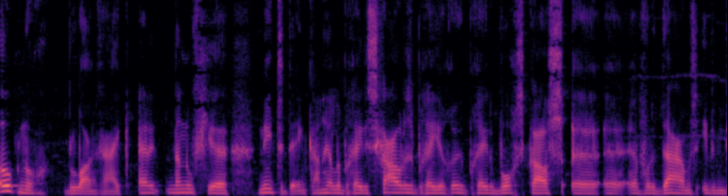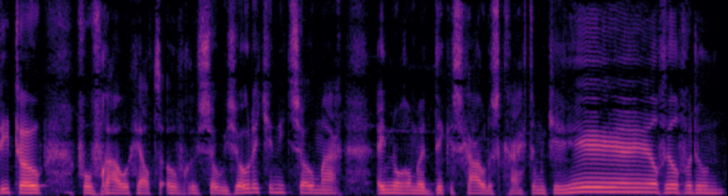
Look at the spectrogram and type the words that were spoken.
ook nog belangrijk. En dan hoef je niet te denken aan hele brede schouders, brede rug, brede borstkas. Uh, uh, en voor de dames idem dito. Voor vrouwen geldt overigens sowieso dat je niet zomaar enorme dikke schouders krijgt. Daar moet je heel veel voor doen.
